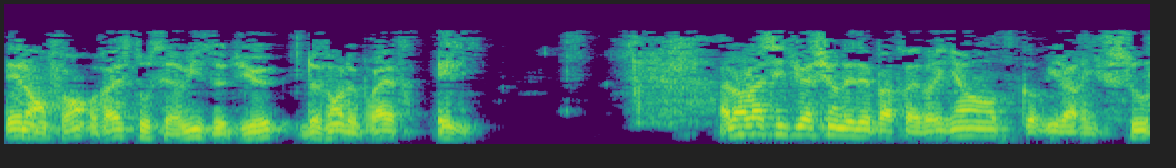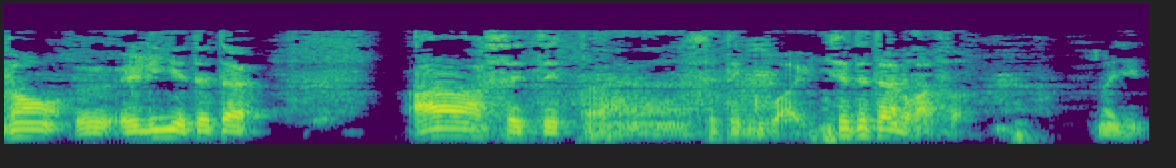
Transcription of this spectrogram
et l'enfant reste au service de Dieu devant le prêtre Élie. Alors la situation n'était pas très brillante, comme il arrive souvent, euh, Élie était un... Ah, c'était un... C'était quoi C'était un brave homme. Voyez.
